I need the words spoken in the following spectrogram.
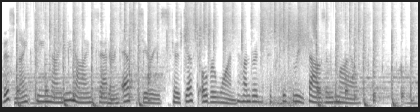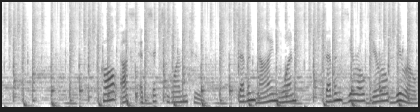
This 1999 Saturn S-Series has just over 163,000 miles. Call us at 612-791-7000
